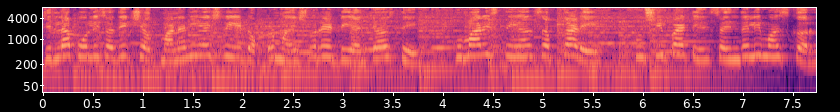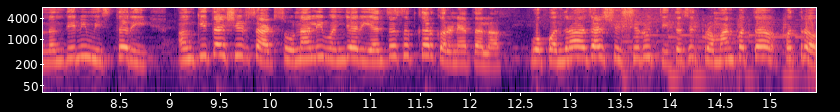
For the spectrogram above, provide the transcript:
जिल्हा पोलीस अधीक्षक माननीय श्री डॉक्टर महेश्वर रेड्डी यांच्या हस्ते कुमारी स्नेहल सपकाळे खुशी पाटील सैंदली मस्कर नंदिनी मिस्तरी अंकिता शिरसाट सोनाली वंजारी यांचा सत्कार करण्यात आला व पंधरा हजार शिष्यवृत्ती तसेच प्रमाणपत्र पत्र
